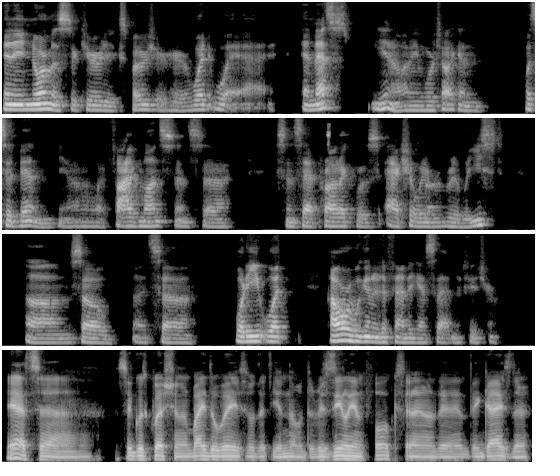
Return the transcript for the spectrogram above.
An enormous security exposure here. What, what and that's you know, I mean, we're talking, what's it been? You know, like five months since uh, since that product was actually released. Um, so it's uh, what do you what? How are we going to defend against that in the future? Yeah, it's uh, it's a good question. And by the way, so that you know, the Rezilion folks, uh, the the guys there,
